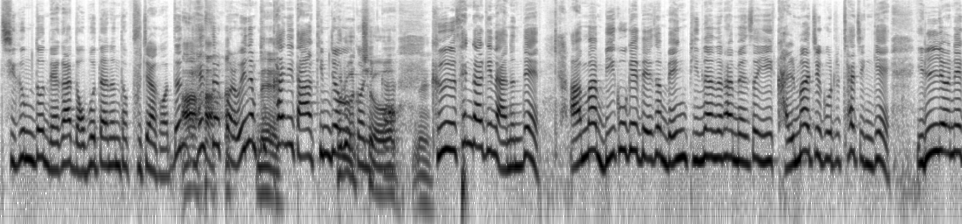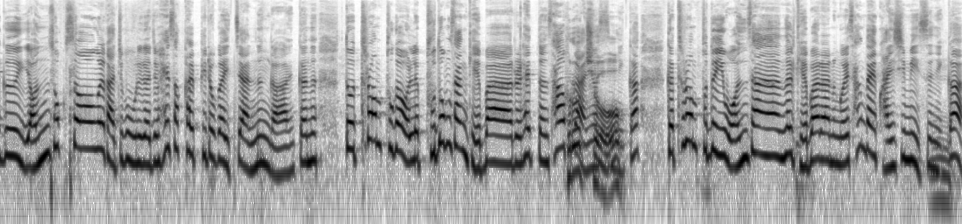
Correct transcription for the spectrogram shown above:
지금도 내가 너보다는 더 부자거든 아하. 했을 거라. 왜냐면 네. 북한이 다 김정은 그렇죠. 거니까 네. 그 생각이 나는데 아마 미국에 대해서 맹 비난을 하면서 이 갈마지구를 찾은 게 일련의 그 연속성을 가지고 우리가 좀 해석할 필요가 있지 않는가. 그러니까는 또 트럼프가 원래 부동산 개발을 했던 사업가 그렇죠. 아니었습니까? 그러니까 트럼프도 이 원산을 개발하는 거에 상당히 관심이 있으니까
